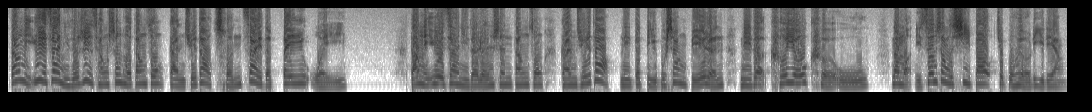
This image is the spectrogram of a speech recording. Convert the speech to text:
当你越在你的日常生活当中感觉到存在的卑微，当你越在你的人生当中感觉到你的比不上别人，你的可有可无，那么你身上的细胞就不会有力量。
